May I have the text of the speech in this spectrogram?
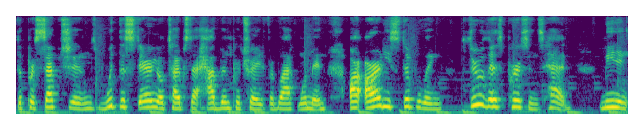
the perceptions with the stereotypes that have been portrayed for black women are already stippling through this person's head, meaning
